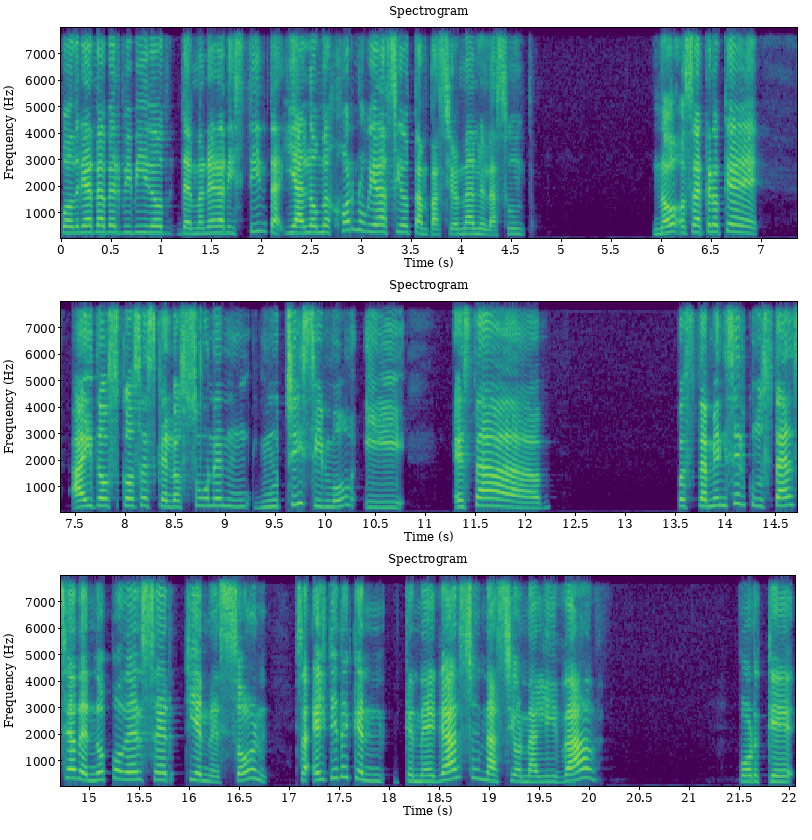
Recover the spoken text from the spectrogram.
podrían haber vivido de manera distinta y a lo mejor no hubiera sido tan pasional el asunto. ¿No? O sea, creo que hay dos cosas que los unen muchísimo y esta pues también circunstancia de no poder ser quienes son. O sea, él tiene que, negar su nacionalidad porque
